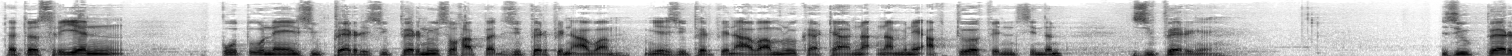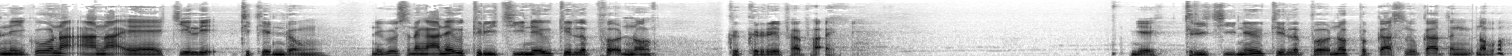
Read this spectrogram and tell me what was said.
Dados riyen putune Zubair Zubair nu sahabat Zubair bin Awam. Ya Zubair bin Awam nu gak ada anak namanya Abdul bin sinten Zubair ya. Zubair niku nak anake cilik digendong niku senengane ku drijine ku dilebokno gegere bapake. Nggih, drijine dilebokno bekas luka teng napa?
